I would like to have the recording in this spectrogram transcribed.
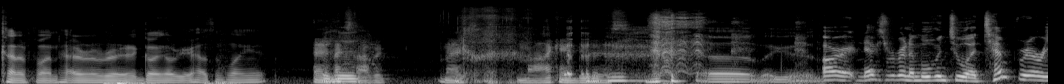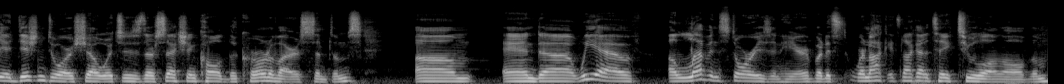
kind of fun. I remember going over your house and playing it. Hey, next topic. Next. nah, I can't do this. Oh my god. All right, next we're going to move into a temporary addition to our show, which is their section called the coronavirus symptoms. Um, and uh, we have eleven stories in here, but it's we're not it's not going to take too long, all of them.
